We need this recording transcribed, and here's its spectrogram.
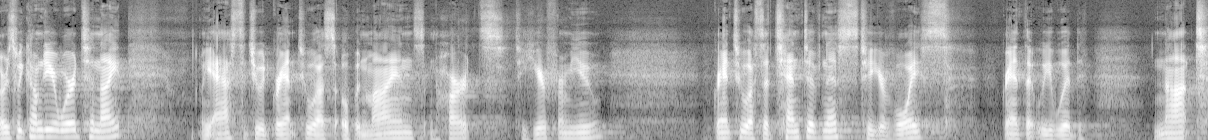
Lord, as we come to your word tonight, we ask that you would grant to us open minds and hearts to hear from you. Grant to us attentiveness to your voice. Grant that we would not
